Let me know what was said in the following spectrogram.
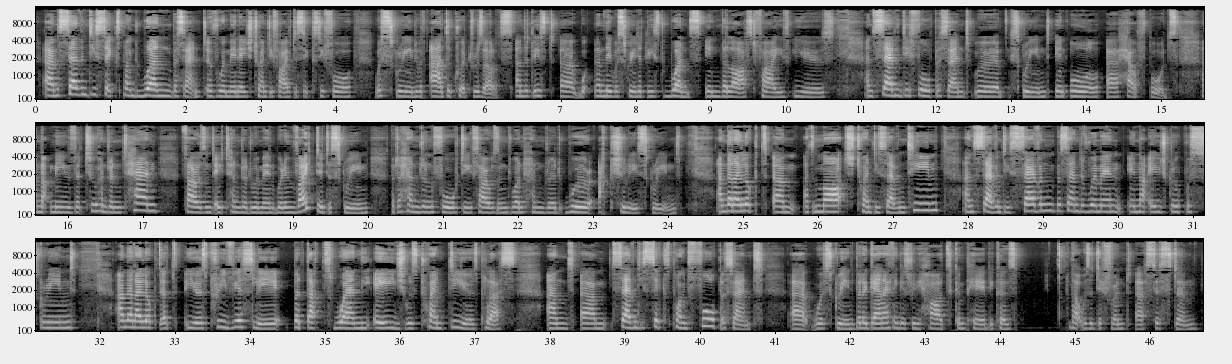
um, 76.1% of women aged 25 to 64 were screened with adequate results, and at least uh, and they were screened at least once in the last five years. And 74% were screened in all uh, health boards, and that means that 210,800 women were invited to screen, but 140,100 were actually screened. And then I looked um, at March 2017, and 77% of women in that age group was screened. And then I looked at years previously, but that's when the age was 20 years plus, and um, 76.4% uh, were screened. But again, I think it's really hard to compare because that was a different uh, system.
